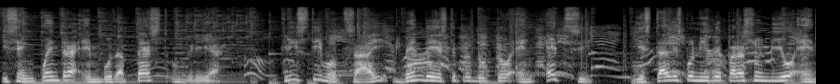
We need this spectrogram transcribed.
y se encuentra en Budapest, Hungría. Christy Botzai vende este producto en Etsy y está disponible para su envío en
